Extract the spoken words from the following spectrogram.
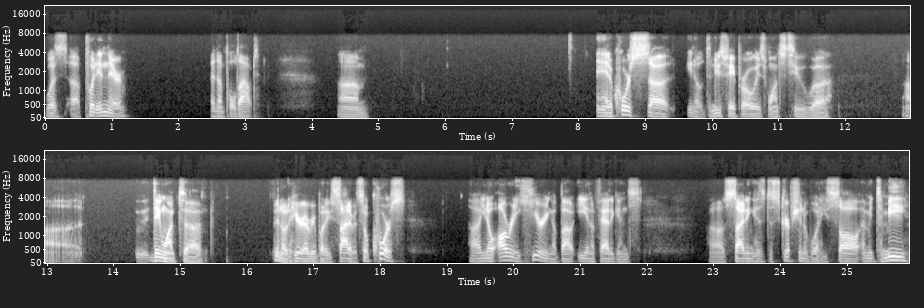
was uh, put in there and then pulled out. Um, and of course, uh, you know, the newspaper always wants to, uh, uh they want, uh, you know, to hear everybody's side of it. So, of course, uh, you know, already hearing about Ian Faodhagain's sighting his description of what he saw. I mean, to me,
